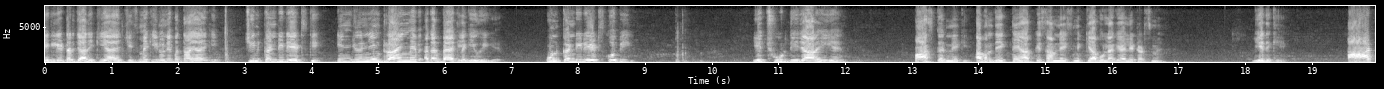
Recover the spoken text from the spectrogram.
एक लेटर जारी किया है, जिसमें कि इन्होंने बताया है कि जिन कैंडिडेट्स की इंजीनियरिंग ड्राइंग में अगर बैक लगी हुई है, उन कैंडिडेट्स को भी ये छूट दी जा रही है पास करने की। अब हम देखते हैं आपके सामने इसमें क्या बोला गया लेटर्स में। ये देखिए, आठ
